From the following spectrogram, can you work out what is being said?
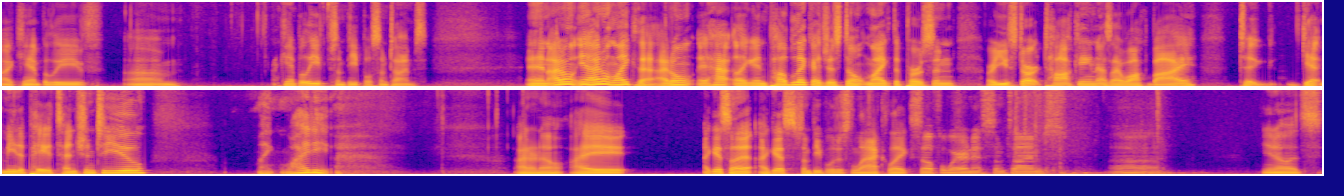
I can't believe um I can't believe some people sometimes. And I don't yeah, I don't like that. I don't ha- like in public I just don't like the person or you start talking as I walk by to get me to pay attention to you. Like why do you I don't know. I I guess I, I guess some people just lack like self awareness sometimes. Uh, you know, it's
